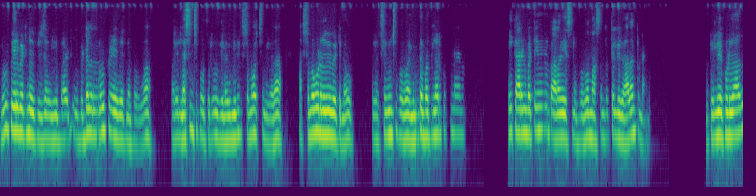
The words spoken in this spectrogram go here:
నువ్వు పేరు పెట్టిన ఈ బిడ్డలకు నువ్వు పేరు పెట్టిన పోవా మరి నశించిపోతున్నారు వీళ్ళకి మీద శ్రమ వచ్చింది కదా. ఆ శ్రమ కూడా నువ్వు పెట్టినావు. వీళ్ళకి క్షమించిపోవా ఎంత బతులాడుకుంటున్నాను ఈ కార్యం బట్టి మేము ప్రాణం చేస్తున్నాం. ప్రభావ మా సొంత తెలివి కాదంటున్నాను తెలివి ఎప్పుడు కాదు?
